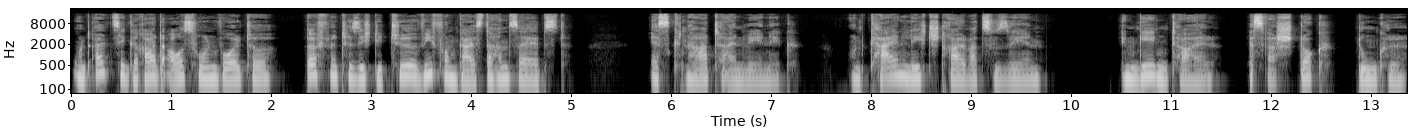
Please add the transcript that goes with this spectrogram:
Und als sie gerade ausholen wollte, öffnete sich die Tür wie von Geisterhand selbst. Es knarrte ein wenig, und kein Lichtstrahl war zu sehen. Im Gegenteil, es war stockdunkel,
